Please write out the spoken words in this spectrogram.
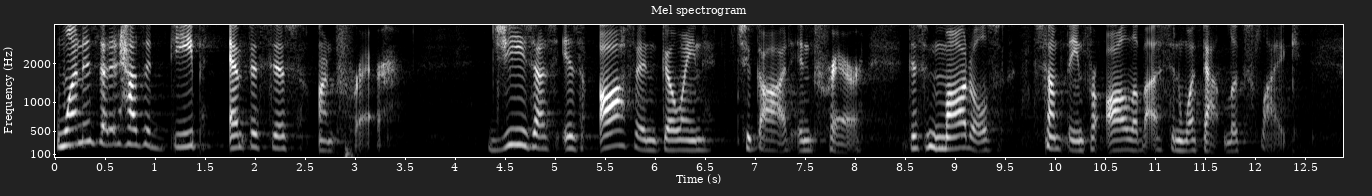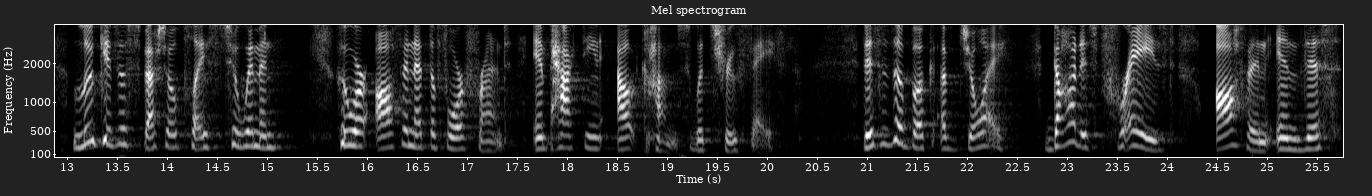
One is that it has a deep emphasis on prayer. Jesus is often going to God in prayer. This models something for all of us and what that looks like. Luke gives a special place to women who are often at the forefront, impacting outcomes with true faith. This is a book of joy. God is praised often in this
